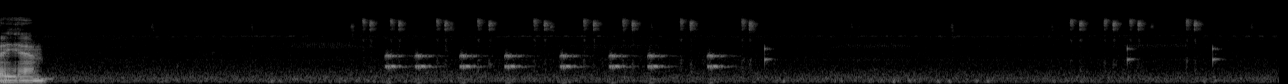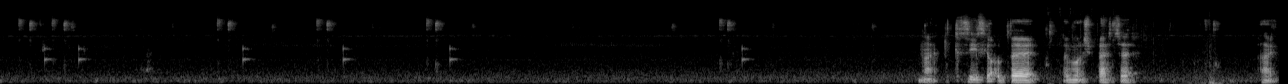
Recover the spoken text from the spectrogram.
of a um, because he's got a bit a much better like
